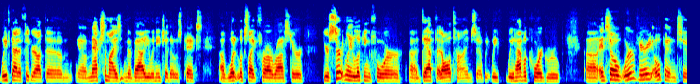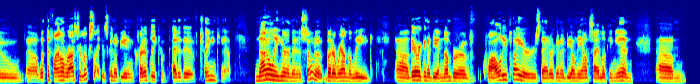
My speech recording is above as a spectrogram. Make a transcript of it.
We've got to figure out the um, you know maximizing the value in each of those picks of what it looks like for our roster. You're certainly looking for uh, depth at all times. we, we we have a core group. Uh, and so we're very open to uh, what the final roster looks like. It's going to be an incredibly competitive training camp, not only here in Minnesota, but around the league. Uh, there are going to be a number of quality players that are going to be on the outside looking in um,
